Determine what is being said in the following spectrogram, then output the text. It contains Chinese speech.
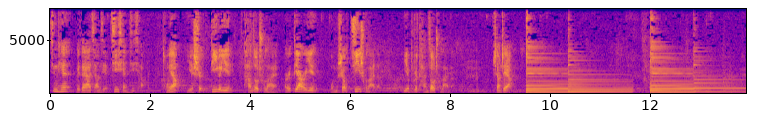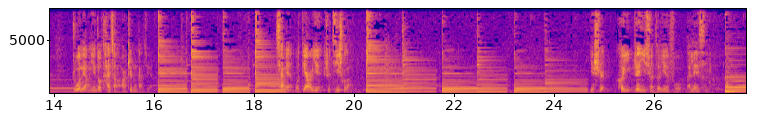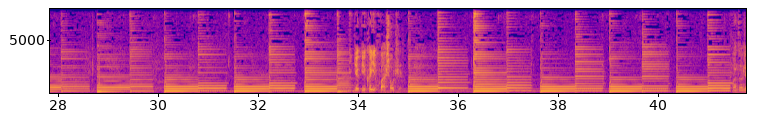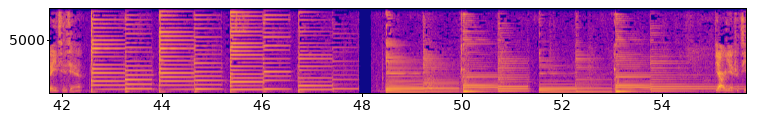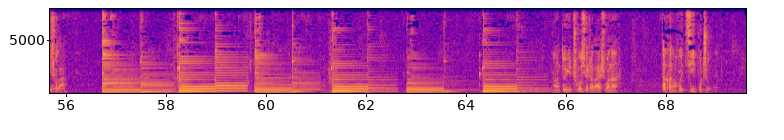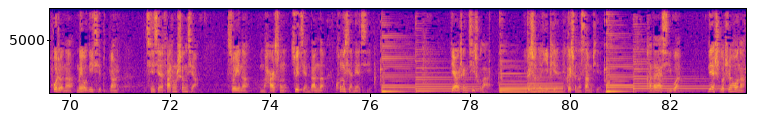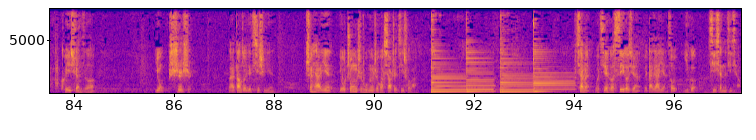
今天为大家讲解击弦技巧，同样也是第一个音弹奏出来，而第二个音我们是要击出来的，也不是弹奏出来的。像这样。如果两个音都弹响的话，这种感觉。下面我第二个音是击出来，也是可以任意选择音符来练习。也也可以换手指，任意琴弦。第二个音是击出来。对于初学者来说呢，他可能会击不准，或者呢没有力气让琴弦发出声响，所以呢，我们还是从最简单的空弦练习。第二声击出来，你可以选择一品，也可以选择三品，看大家习惯。练熟了之后呢，可以选择用食指来当做一个起始音，剩下的音由中指、无名指或小指击出来。下面我结合 C 和弦为大家演奏一个击弦的技巧。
